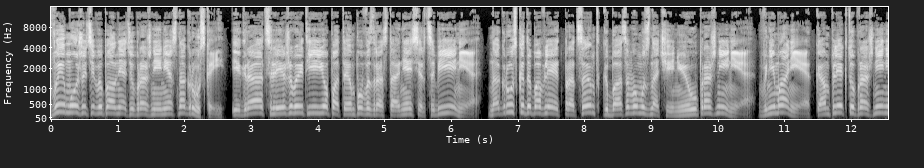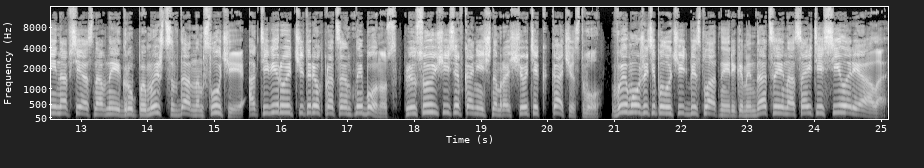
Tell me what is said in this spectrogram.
Вы можете выполнять упражнения с нагрузкой. Игра отслеживает ее по темпу возрастания сердцебиения. Нагрузка добавляет процент к базовому значению упражнения. Внимание! Комплект упражнений на все основные группы мышц в данном случае активирует 4% бонус, плюсующийся в конечном расчете к качеству. Вы можете получить бесплатные рекомендации на сайте Сила Реала.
